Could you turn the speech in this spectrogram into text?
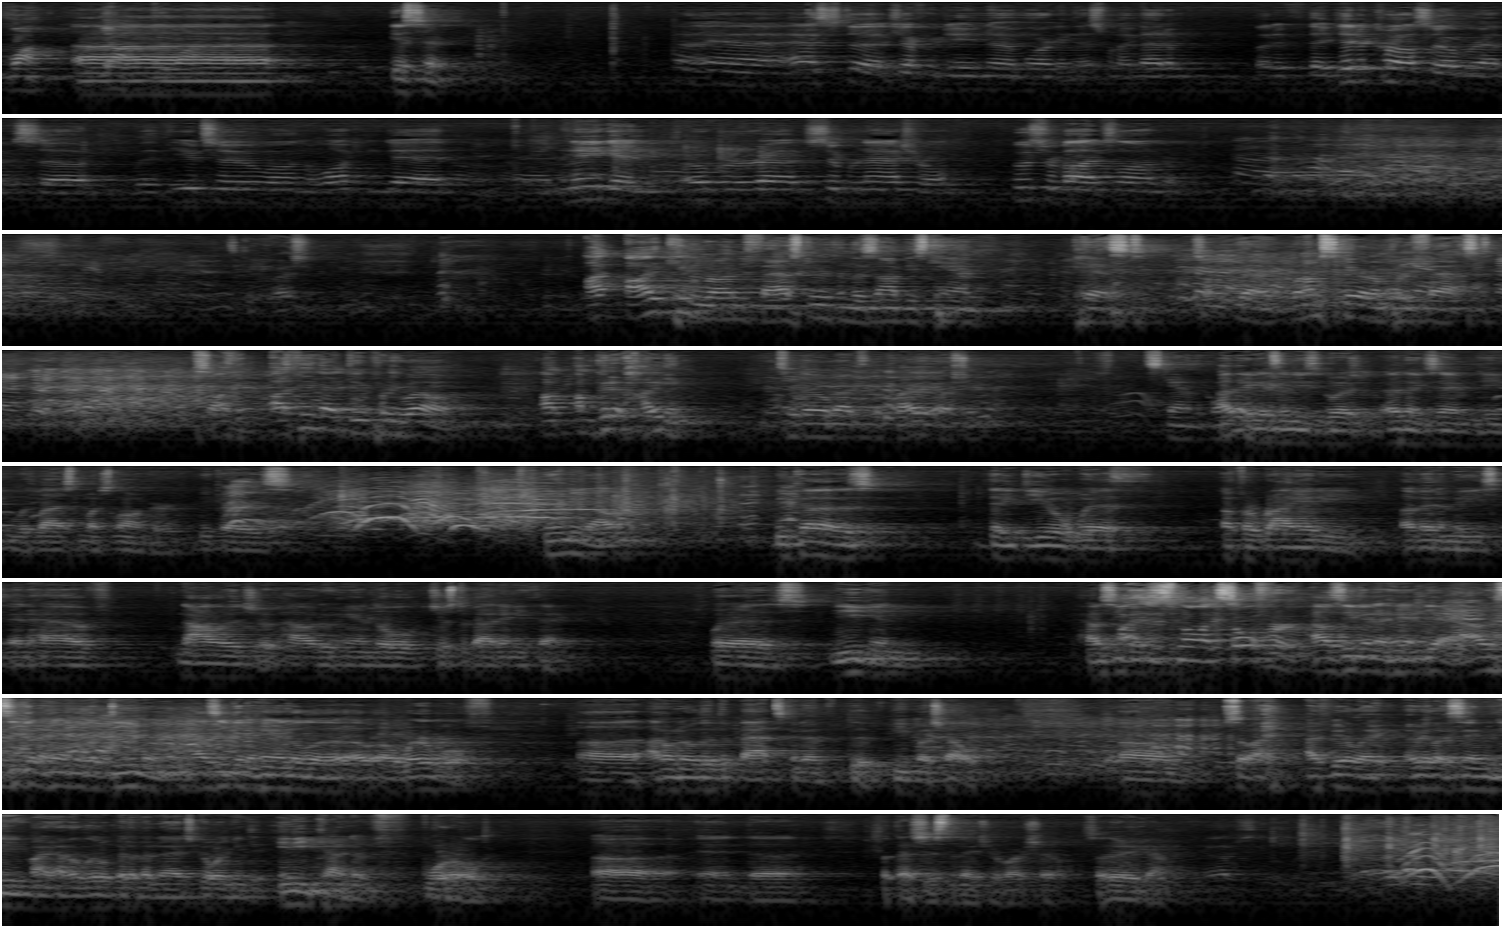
Moi. Uh, yes, sir. I uh, asked uh, Jeffrey Dean uh, Morgan this when I met him, but if they did a crossover episode with you two on The Walking Dead and Negan over uh, Supernatural, who survives longer? That's a good question. I, I can run faster than the zombies can pissed. So, yeah, when I'm scared, I'm pretty fast. So I think I, think I do pretty well. I'm, I'm good at hiding, to go back to the prior question. Stand in the I think it's an easy question. I think Sam and Dean would last much longer because, hear me out, because they deal with a variety of enemies and have knowledge of how to handle just about anything. Whereas Negan, how's he Why gonna, does it smell like sulfur? how's he gonna hand, yeah, how is he gonna handle a demon? How's he gonna handle a, a, I don't know that the bat's gonna be much help. Um, so I, I feel like I feel like Sam and Dean might have a little bit of an edge going into any kind of world, uh, and uh, but that's just the nature of our show. So there you go. Absolutely.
